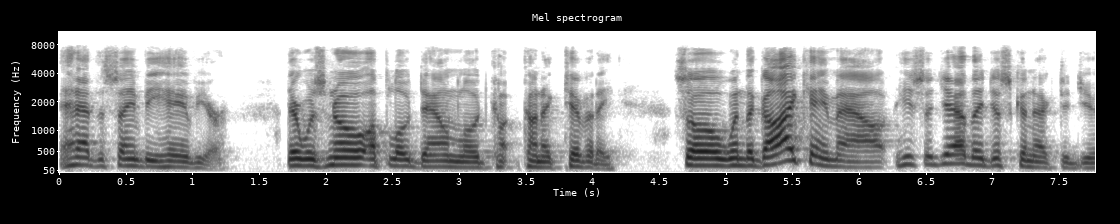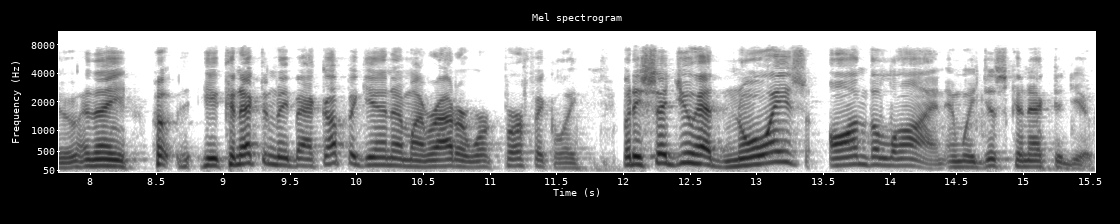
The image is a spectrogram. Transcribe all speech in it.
it had the same behavior. There was no upload download co- connectivity. So when the guy came out, he said, "Yeah, they disconnected you." And they he connected me back up again and my router worked perfectly. But he said you had noise on the line and we disconnected you.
